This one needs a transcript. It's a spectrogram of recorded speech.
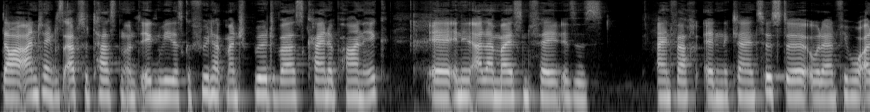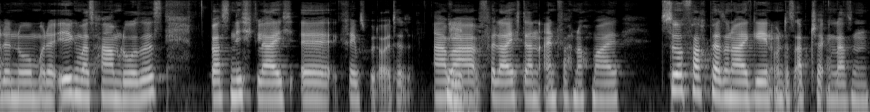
da anfängt, das abzutasten und irgendwie das Gefühl hat, man spürt was, keine Panik. Äh, in den allermeisten Fällen ist es einfach eine kleine Zyste oder ein Fibroadenom oder irgendwas harmloses was nicht gleich äh, Krebs bedeutet. Aber nee. vielleicht dann einfach nochmal zur Fachpersonal gehen und das abchecken lassen,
